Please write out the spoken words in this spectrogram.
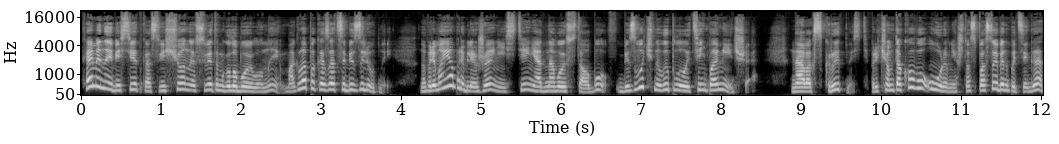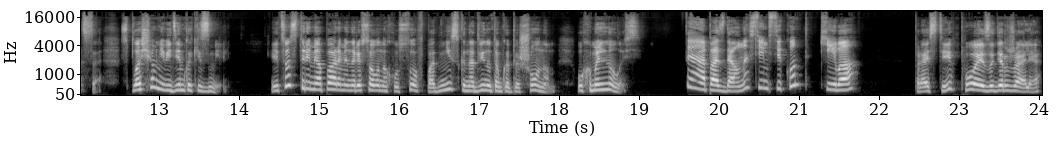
Каменная беседка, освещенная светом голубой луны, могла показаться безлюдной, но при моем приближении из тени одного из столбов беззвучно выплыла тень поменьше. Навык скрытность, причем такого уровня, что способен потягаться с плащом-невидим, как измель. Лицо с тремя парами нарисованных усов под низко надвинутым капюшоном ухмыльнулось. «Ты опоздал на семь секунд, Киба!» «Прости, поезд задержали!»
